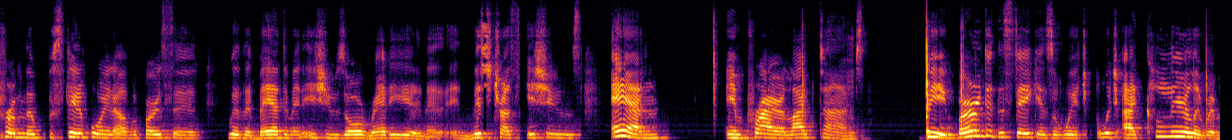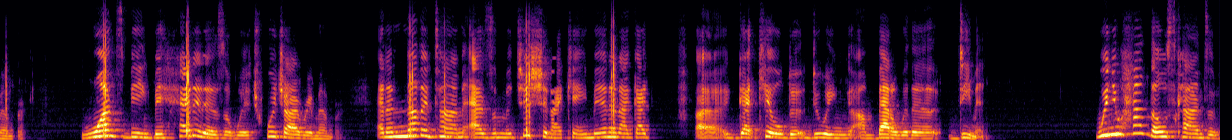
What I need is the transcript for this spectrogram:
from the standpoint of a person with abandonment issues already and, and mistrust issues, and in prior lifetimes being burned at the stake as a witch, which I clearly remember. Once being beheaded as a witch, which I remember. And another time as a magician, I came in and I got uh, got killed doing um, battle with a demon. When you have those kinds of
